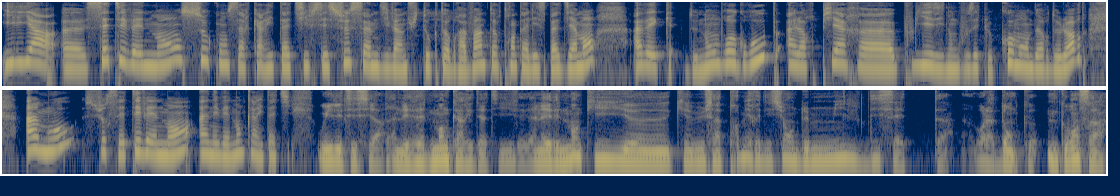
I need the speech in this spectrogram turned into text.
Il y a euh, cet événement, ce concert caritatif, c'est ce samedi 28 octobre à 20h30 à l'Espace Diamant, avec de nombreux groupes. Alors, Pierre euh, donc vous êtes le commandeur de l'ordre. Un mot sur cet événement, un événement caritatif. Oui, Laetitia, un événement caritatif, un événement qui, euh, qui a eu sa première édition en 2017 voilà, donc on commence à,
